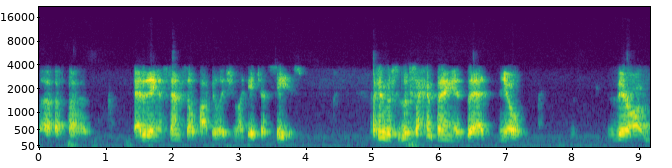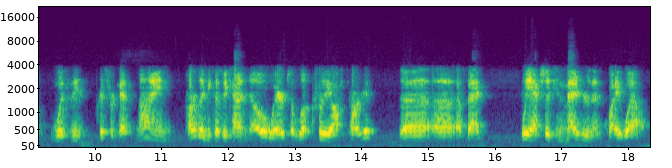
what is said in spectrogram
uh, uh, editing a stem cell population like HSCs. I think the, the second thing is that you know there are with the CRISPR-Cas9 partly because we kind of know where to look for the off-target uh, uh, effect, we actually can measure them quite well.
